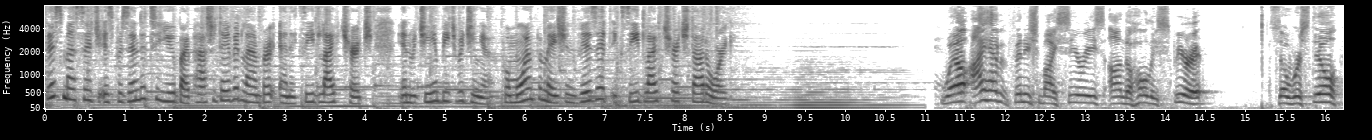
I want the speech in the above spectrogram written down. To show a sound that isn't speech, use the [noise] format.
This message is presented to you by Pastor David Lambert and Exceed Life Church in Virginia Beach, Virginia. For more information, visit exceedlifechurch.org. Well, I haven't finished my series on the Holy Spirit, so we're still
